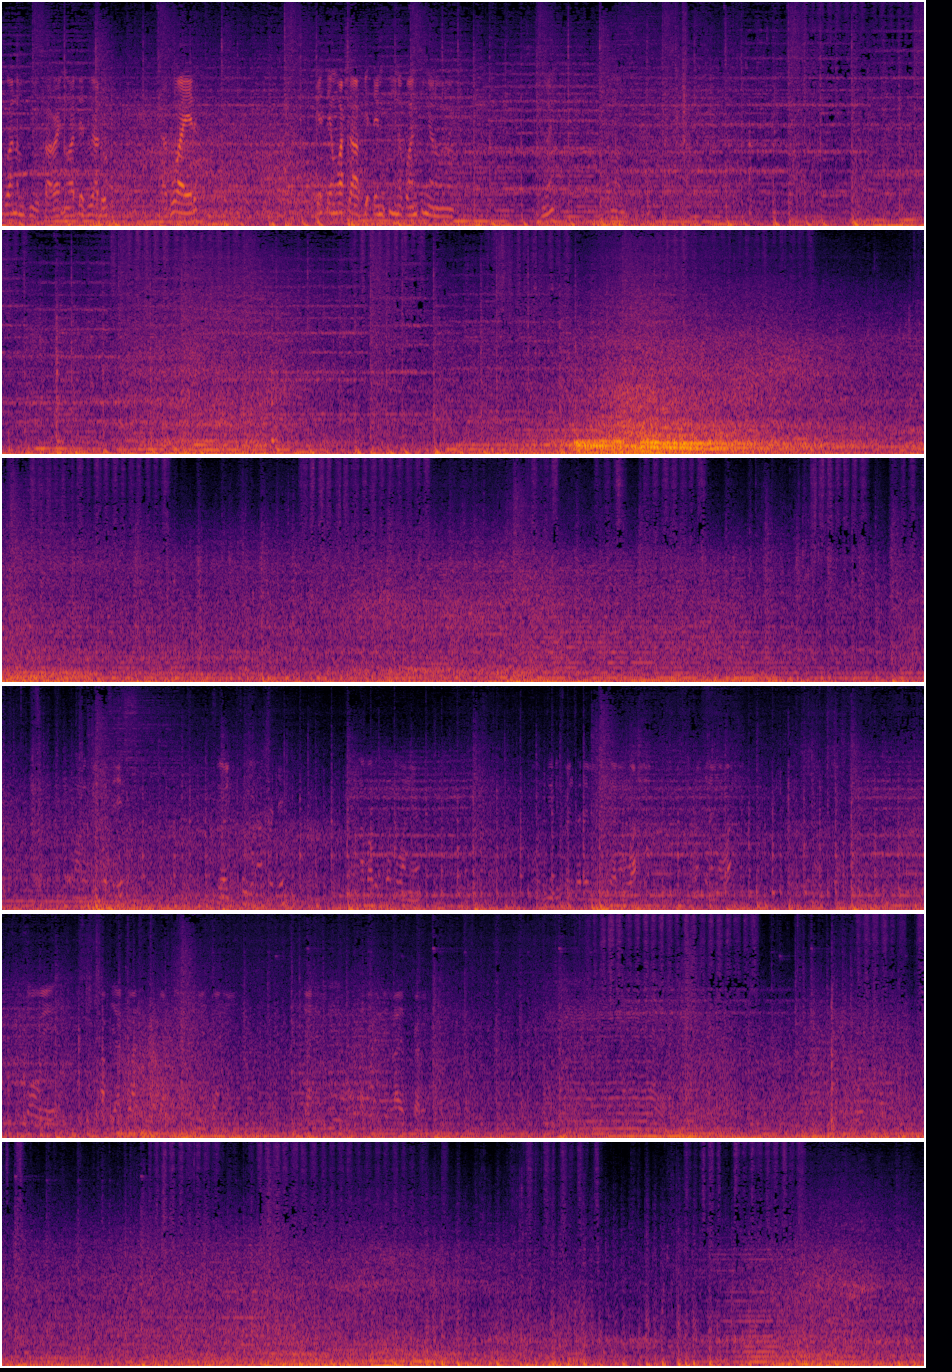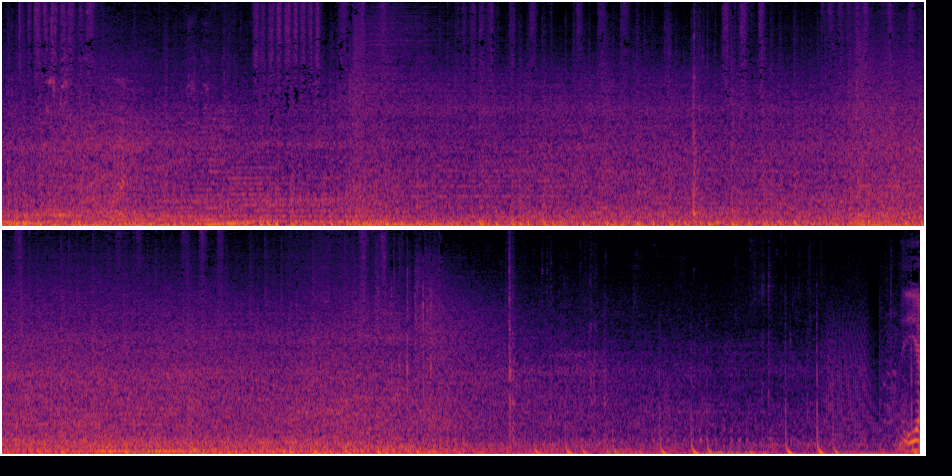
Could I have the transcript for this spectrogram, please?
Them people car right now that's we are do. I go ahead. Get them wash off, get them clean up and thing and all.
